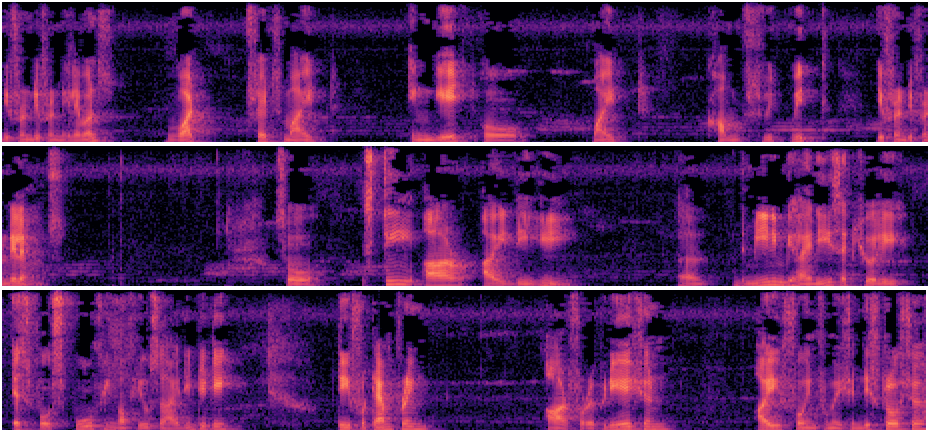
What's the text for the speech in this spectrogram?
different different elements what threads might engage or might comes with different different elements so stride uh, the meaning behind is actually s for spoofing of user identity t for tampering r for repudiation i for information disclosure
